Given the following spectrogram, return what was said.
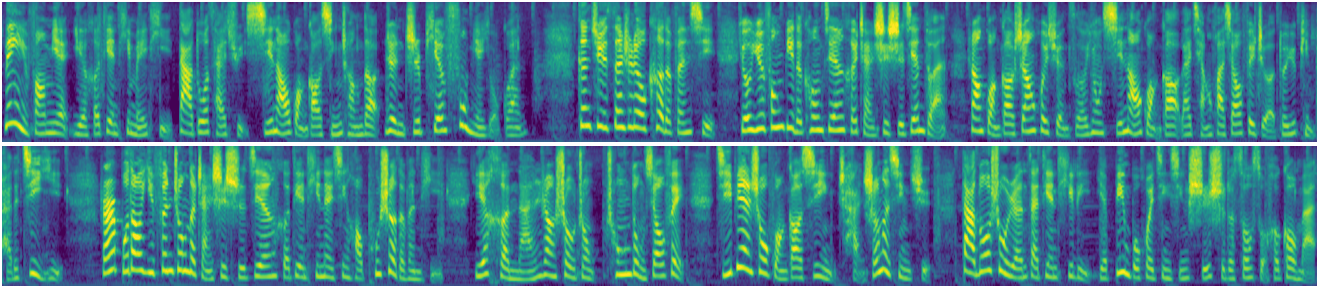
另一方面也和电梯媒体大多采取洗脑广告形成的认知偏负面有关。根据三十六氪的分析，由于封闭的空间和展示时间短，让广告商会选择用洗脑广告来强化消费者对于品牌的记忆。然而，不到一分钟的展示时间。和电梯内信号铺设的问题，也很难让受众冲动消费。即便受广告吸引产生了兴趣，大多数人在电梯里也并不会进行实时的搜索和购买。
